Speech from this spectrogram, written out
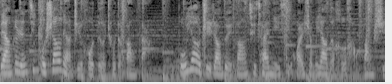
两个人经过商量之后得出的方法，不要只让对方去猜你喜欢什么样的和好方式。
